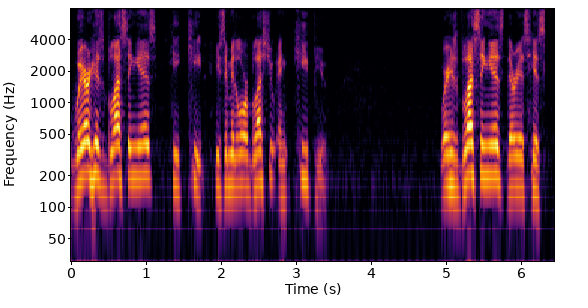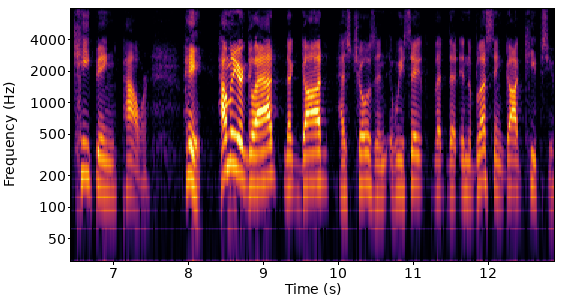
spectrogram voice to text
where his blessing is, he keep. He said, May the Lord bless you and keep you. Where his blessing is, there is his keeping power. Hey, how many are glad that God has chosen? If we say that, that in the blessing, God keeps you.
